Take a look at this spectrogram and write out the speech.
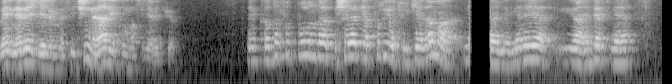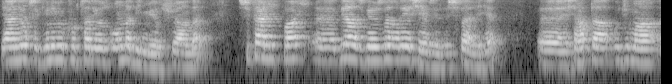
ve nereye gelinmesi için neler yapılması gerekiyor? E, kadın futbolunda bir şeyler yapılıyor Türkiye'de ama nereye, nereye ya hedef ne? Yani yoksa günümü kurtarıyoruz onu da bilmiyoruz şu anda. Süper Lig var. E, biraz gözler oraya çevrildi Süper Lig'e. E, işte hatta bu cuma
